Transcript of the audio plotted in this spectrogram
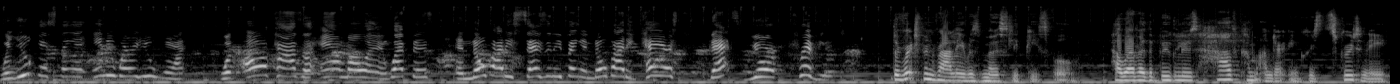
When you can stand anywhere you want with all kinds of ammo and weapons, and nobody says anything and nobody cares, that's your privilege. The Richmond rally was mostly peaceful. However, the Boogaloos have come under increased scrutiny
